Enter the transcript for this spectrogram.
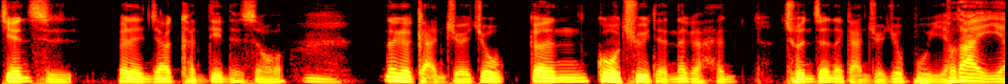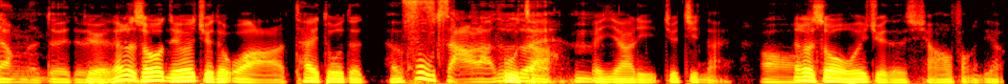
坚持被人家肯定的时候，嗯，那个感觉就跟过去的那个很纯真的感觉就不一样。不。太一样了，嗯对对对，那个时候你会觉得哇，太多的很复杂啦，对不对复杂嗯。跟压力就进来。哦。那个时候我会觉得想要放掉，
